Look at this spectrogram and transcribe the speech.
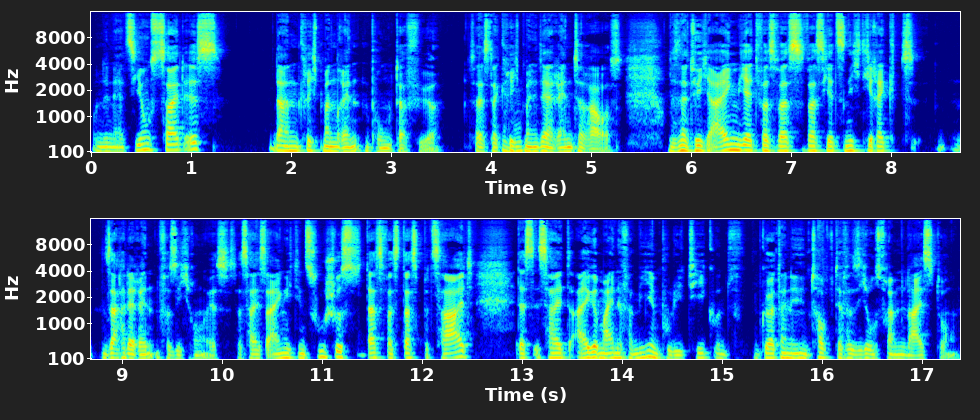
und in der Erziehungszeit ist, dann kriegt man einen Rentenpunkt dafür. Das heißt, da kriegt mhm. man der Rente raus. Und das ist natürlich eigentlich etwas, was, was jetzt nicht direkt Sache der Rentenversicherung ist. Das heißt eigentlich den Zuschuss, das, was das bezahlt, das ist halt allgemeine Familienpolitik und gehört dann in den Topf der versicherungsfremden Leistungen.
